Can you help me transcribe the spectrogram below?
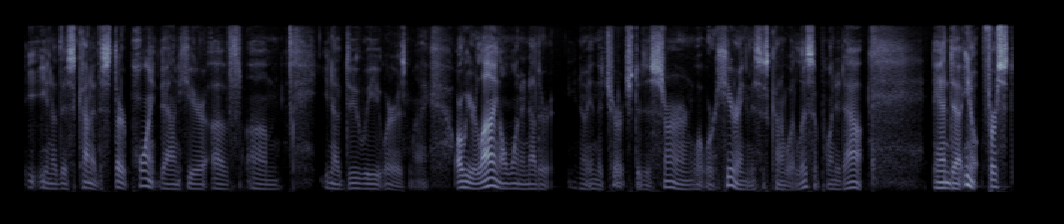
you know, this kind of this third point down here of, um, you know, do we? Where is my? Are we relying on one another, you know, in the church to discern what we're hearing? This is kind of what Lissa pointed out, and uh, you know, first.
